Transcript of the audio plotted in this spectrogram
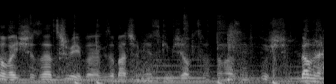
Schowaj się za drzwi, bo jak zobaczy mnie z kimś obcym, to nas nie wpuści. Dobra.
